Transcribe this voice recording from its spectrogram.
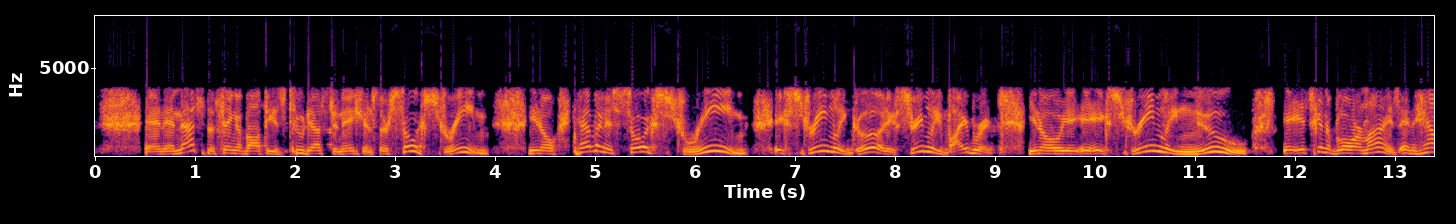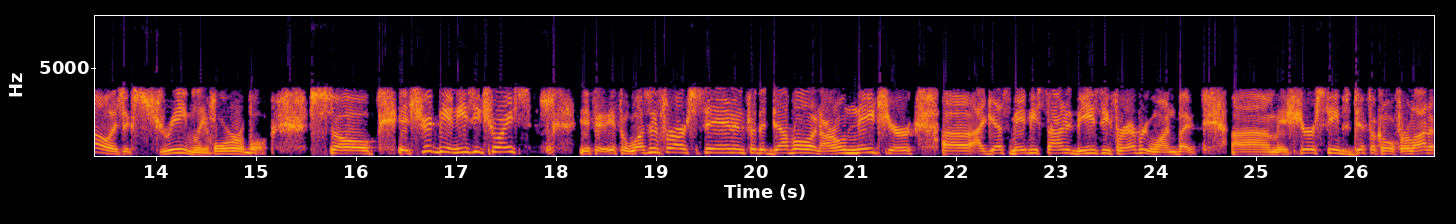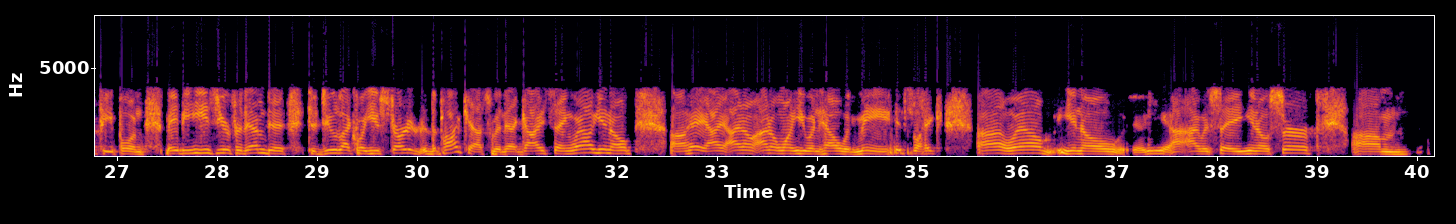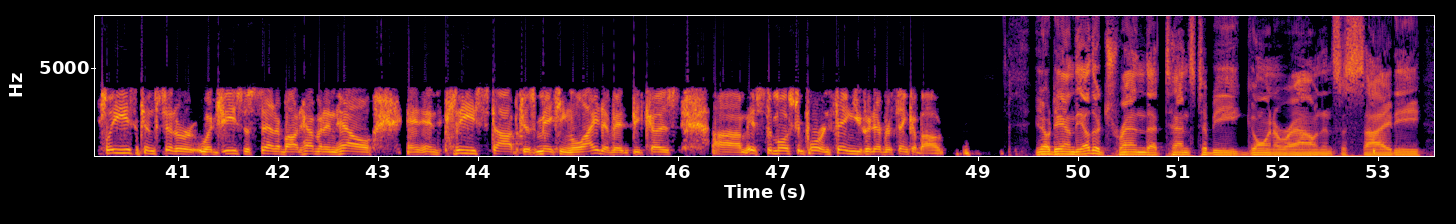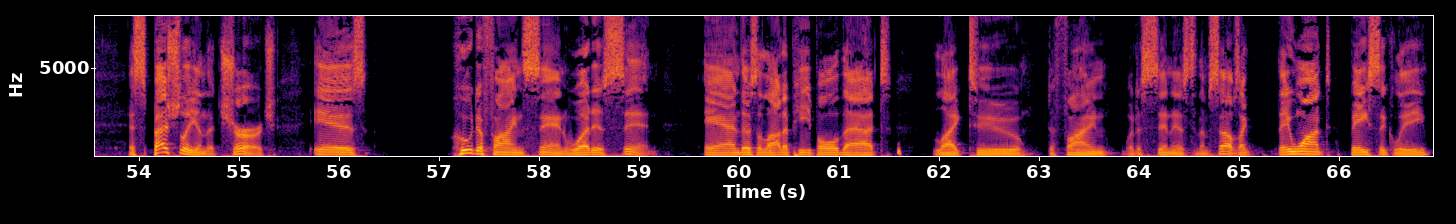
And and that's the thing about these two destinations; they're so extreme. You know, heaven is so extreme, extremely good, extremely vibrant, you know, extremely new. It's going to blow our minds. And hell is extremely horrible. So it should be an easy choice. If it, if it wasn't for our sin and for the devil and our own nature, uh, I guess maybe sounded be easy for everyone, but um, it sure seems difficult for a lot of people and maybe easier for them to, to do like what you started the podcast with that guy saying, well, you know, uh, hey, I, I don't, I don't want you in hell with me. It's like, uh, well, you know, I would say, you know, sir, um, please consider what Jesus said about heaven and hell, and, and please stop just making light of it because um, it's the most important thing you could ever think about. You know, Dan, the other trend that tends to be going around in society, especially in the church, is who defines sin? What is sin? And there's a lot of people that like to define what a sin is to themselves. Like they want basically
